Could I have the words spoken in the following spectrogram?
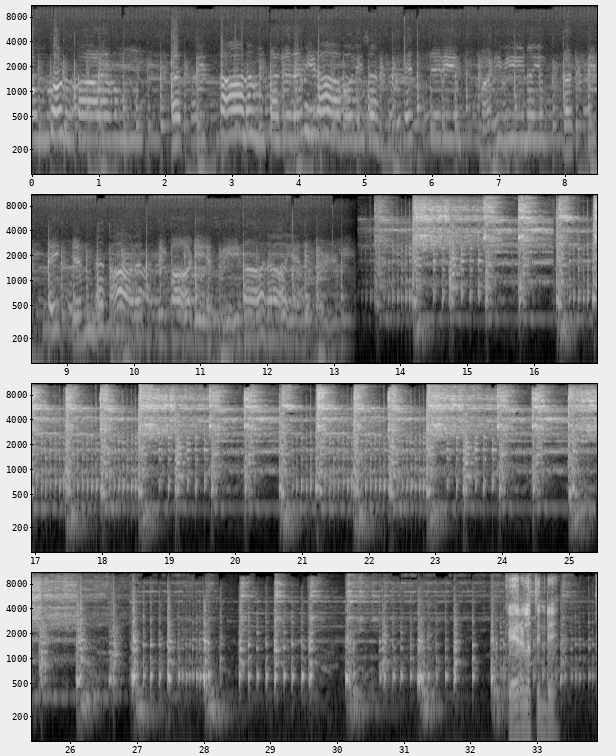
കൊമ്പൊടു താളവും തത്തിത്താനം തകൃതമിടാവൊലി ശങ്കുകച്ചെരിയും മണിവീണയും തത്തിത്തൈ എന്ന താളത്തിൽ പാടിയ ശ്രീനാരായണ കേരളത്തിന്റെ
